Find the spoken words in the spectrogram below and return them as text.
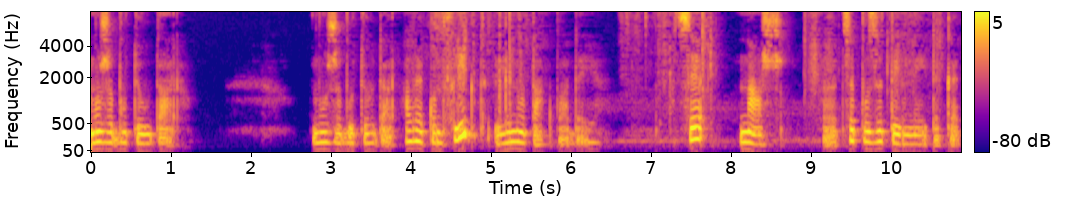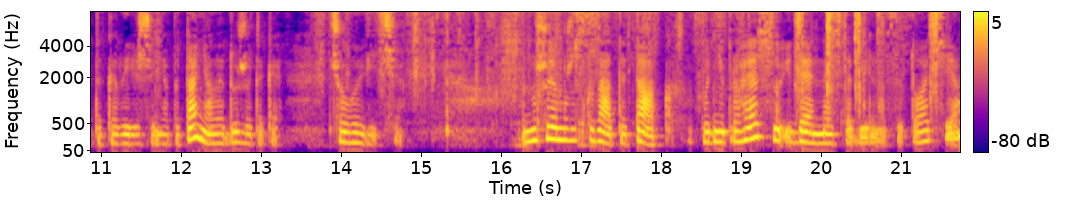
може бути удар. Може бути удар. Але конфлікт, він отак падає. Це наш, е, це позитивне таке, таке вирішення питання, але дуже таке чоловіче. Ну, що я можу сказати? Так, по Дніпрогесу іде нестабільна ситуація.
